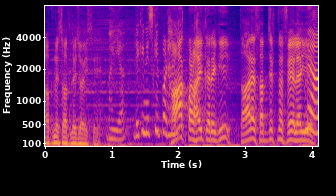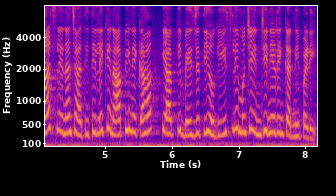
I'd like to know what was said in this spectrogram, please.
अपने साथ ले जाओ इसे। भैया लेकिन इसकी पढ़ाई हाँ पढ़ाई करेगी। सारे सब्जेक्ट में फेल है ये। मैं आर्ट्स लेना चाहती थी लेकिन आप ही ने कहा कि आपकी बेइज्जती होगी इसलिए मुझे इंजीनियरिंग करनी पड़ी।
